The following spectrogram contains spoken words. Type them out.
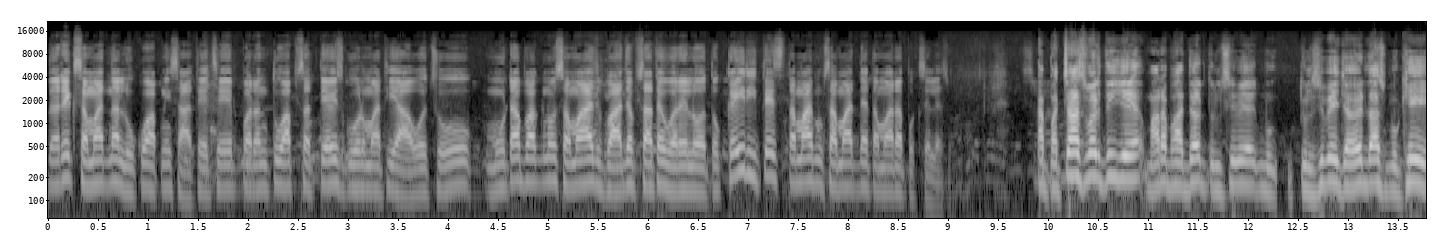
દરેક સમાજના લોકો આપની સાથે છે પરંતુ આપ સત્યાવીસ ગોળમાંથી આવો છો. મોટાભાગનો સમાજ ભાજપ સાથે વરેલો હતો. કઈ રીતે તમામ સમાજને તમારા પક્ષે લેશો? આ પચાસ વર્ષથી જે મારા ફાધર તુલસીભાઈ તુલસીભાઈ ઝવેરદાસ મુખી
